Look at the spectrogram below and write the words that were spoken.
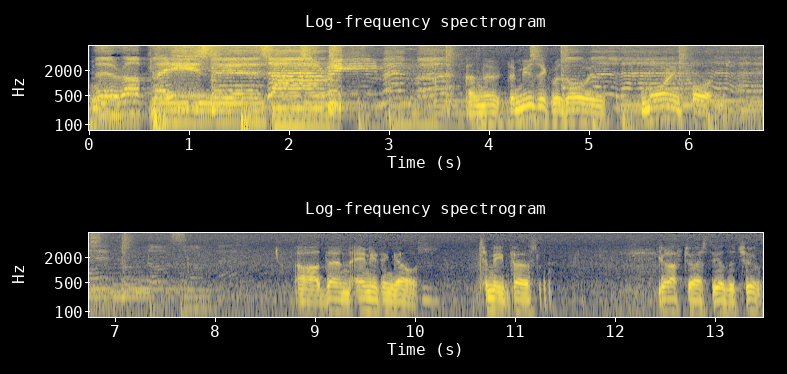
There are places I remember. And the, the music was always more important uh, than anything else, to me personally. You'll have to ask the other two.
